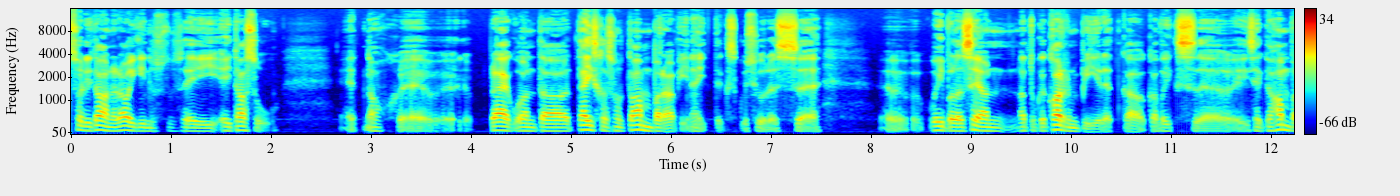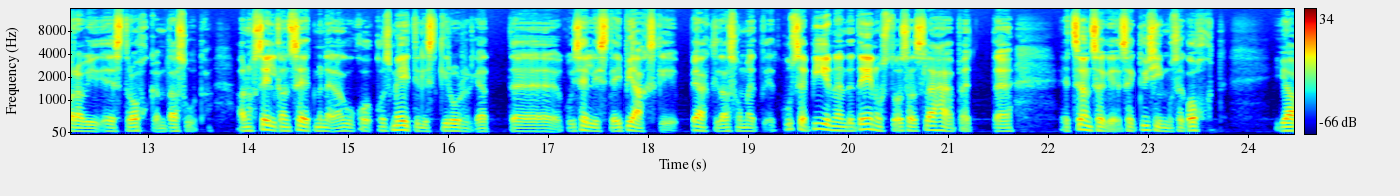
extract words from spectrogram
solidaarne ravikindlustus ei, ei tasu. et noh, praegu on ta täiskasvanute hambaravi näiteks, kusjuures äh, võib-olla see on natuke karm piir, et ka, ka võiks äh, isegi hambaravi eest rohkem tasuda. aga noh, selge on see, et me nagu kosmeetilist kirurgiat äh, kui sellist ei peakski, peakski tasuma, et, et kus see piir nende teenuste osas läheb, et et see on see, see küsimuse koht. ja,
